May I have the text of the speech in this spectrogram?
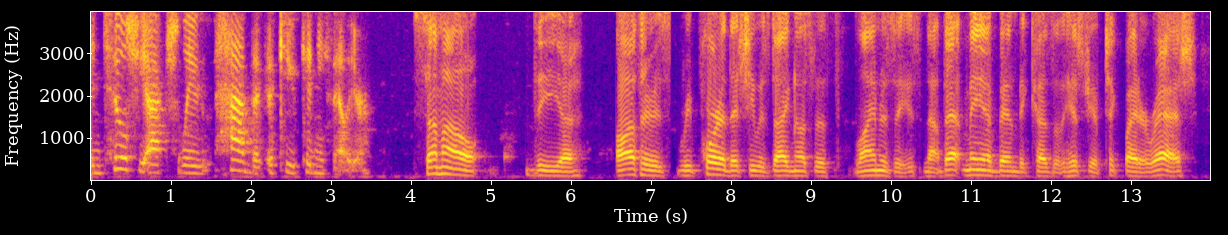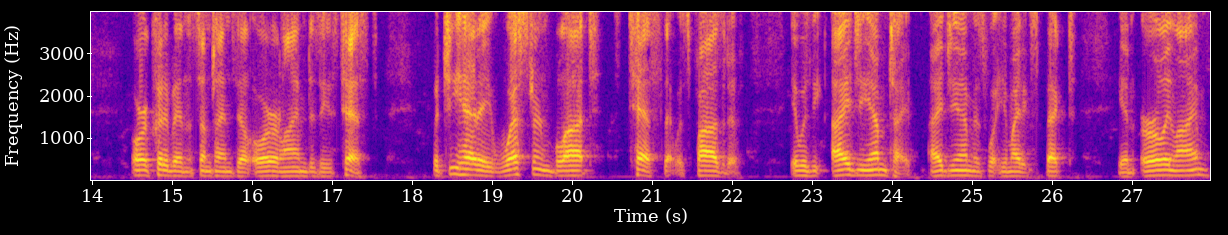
until she actually had the acute kidney failure. Somehow, the uh, authors reported that she was diagnosed with Lyme disease. Now, that may have been because of the history of tick bite or rash, or it could have been that sometimes they'll order Lyme disease test but she had a Western blot test that was positive. It was the IgM type. IgM is what you might expect in early Lyme.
